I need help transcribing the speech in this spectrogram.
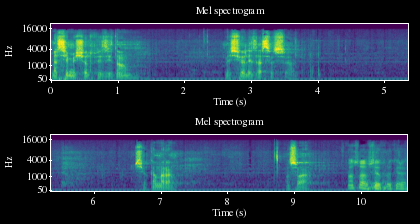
Merci, Monsieur le Président, Messieurs les assesseurs. Monsieur Camara, bonsoir. Bonsoir, Monsieur le procureur.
